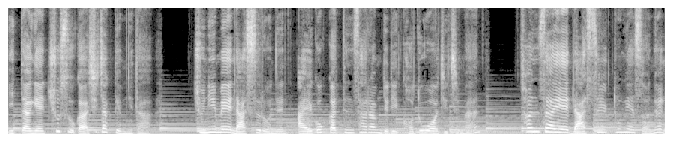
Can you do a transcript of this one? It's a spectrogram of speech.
이 땅의 추수가 시작됩니다. 주님의 낫으로는 알곡 같은 사람들이 거두어지지만 천사의 낫을 통해서는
